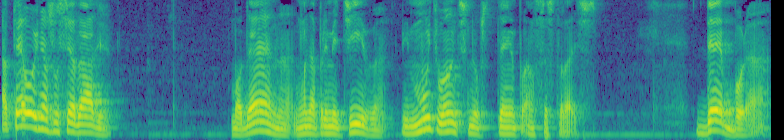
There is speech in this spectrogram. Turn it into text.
até hoje na sociedade moderna, na primitiva, e muito antes nos tempos ancestrais. Débora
